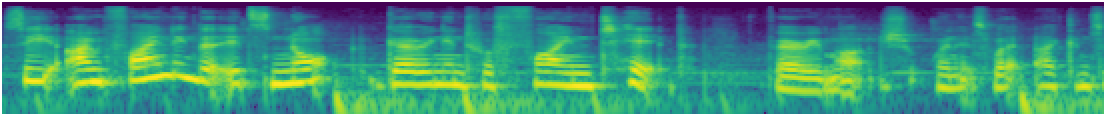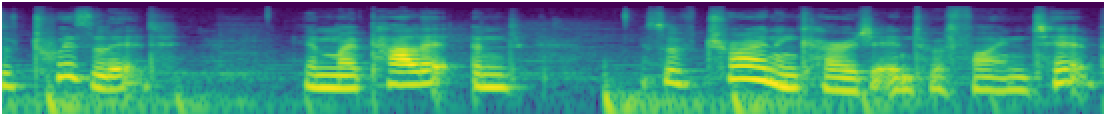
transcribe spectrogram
See, I'm finding that it's not going into a fine tip very much when it's wet. I can sort of twizzle it in my palette and sort of try and encourage it into a fine tip.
